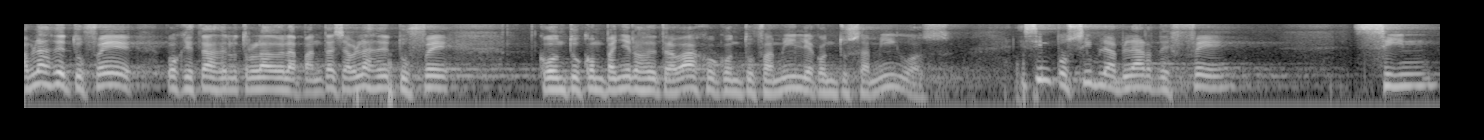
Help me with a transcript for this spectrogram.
Hablas de tu fe, vos que estás del otro lado de la pantalla, hablas de tu fe con tus compañeros de trabajo, con tu familia, con tus amigos. Es imposible hablar de fe sin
